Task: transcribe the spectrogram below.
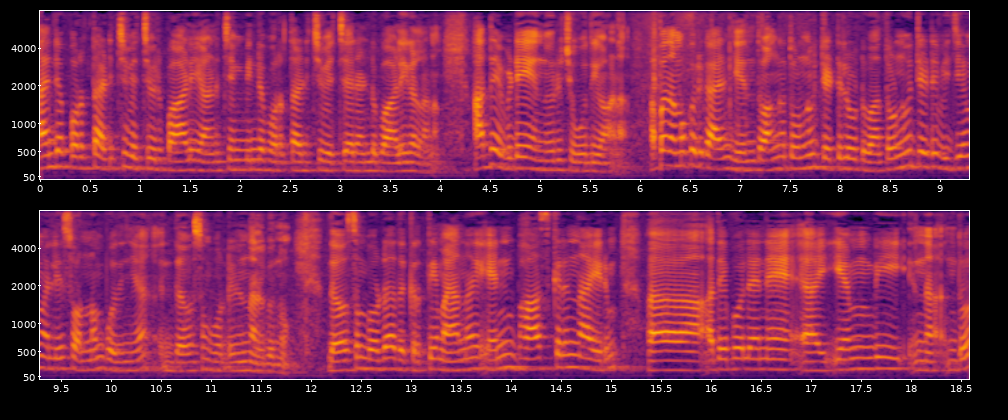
അതിന്റെ പുറത്ത് അടിച്ചു വെച്ച ഒരു പാളിയാണ് ചെമ്പിന്റെ പുറത്ത്. അടിച്ചു വെച്ച രണ്ട് പാളികളാണ്. അതെവിടെ എന്നൊരു ചോദ്യമാണ്. അപ്പൊ നമുക്കൊരു കാര്യം ചെയ്യാം. എന്തോ അങ്ങ് തൊണ്ണൂറ്റെട്ടിലോട്ട് പോകാം തൊണ്ണൂറ്റെട്ട് വിജയം അല്ലെങ്കിൽ സ്വർണം പൊതിഞ്ഞ് ദേവസ്വം ബോർഡിന് നൽകുന്നു. ദേവസ്വം ബോർഡ് അത് കൃത്യമായി അന്ന് എൻ ഭാസ്കരൻ നായരും അതേപോലെ തന്നെ എം വി എന്തോ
